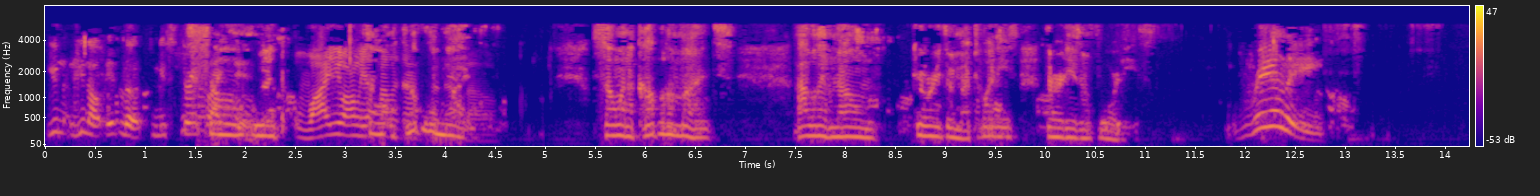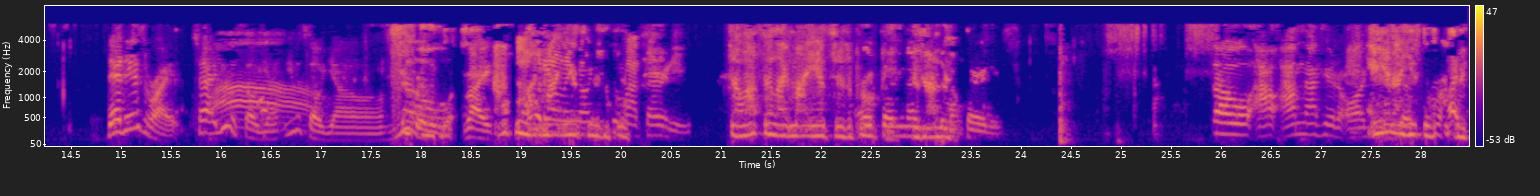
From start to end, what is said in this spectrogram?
You know, you know, it look you stretch So, like this. like, Why you only So, a apologize couple to of them months. so in a couple of months, I will have known Fury through my 20s, 30s, and 40s. Really? That is right. Child, you were so young. You were so ah. young. You So, really was. Like, I feel I like would my only know you through my thirties. So I feel like my answer is appropriate only know because you I through my know. thirties. so I, I'm not here to argue. And I used to work with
